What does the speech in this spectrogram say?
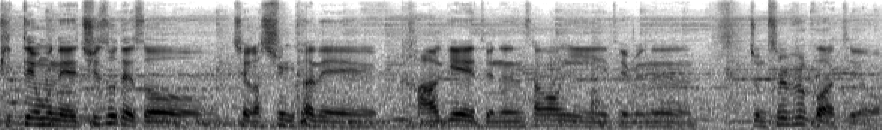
비 때문에 취소돼서 제가 중간에 가게 되는 상황이 되면은 좀 슬플 것 같아요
